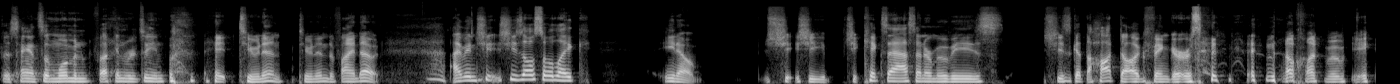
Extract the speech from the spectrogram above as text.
This handsome woman fucking routine. hey, tune in, tune in to find out. I mean, she she's also like, you know, she she she kicks ass in her movies. She's got the hot dog fingers in, in that one movie.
